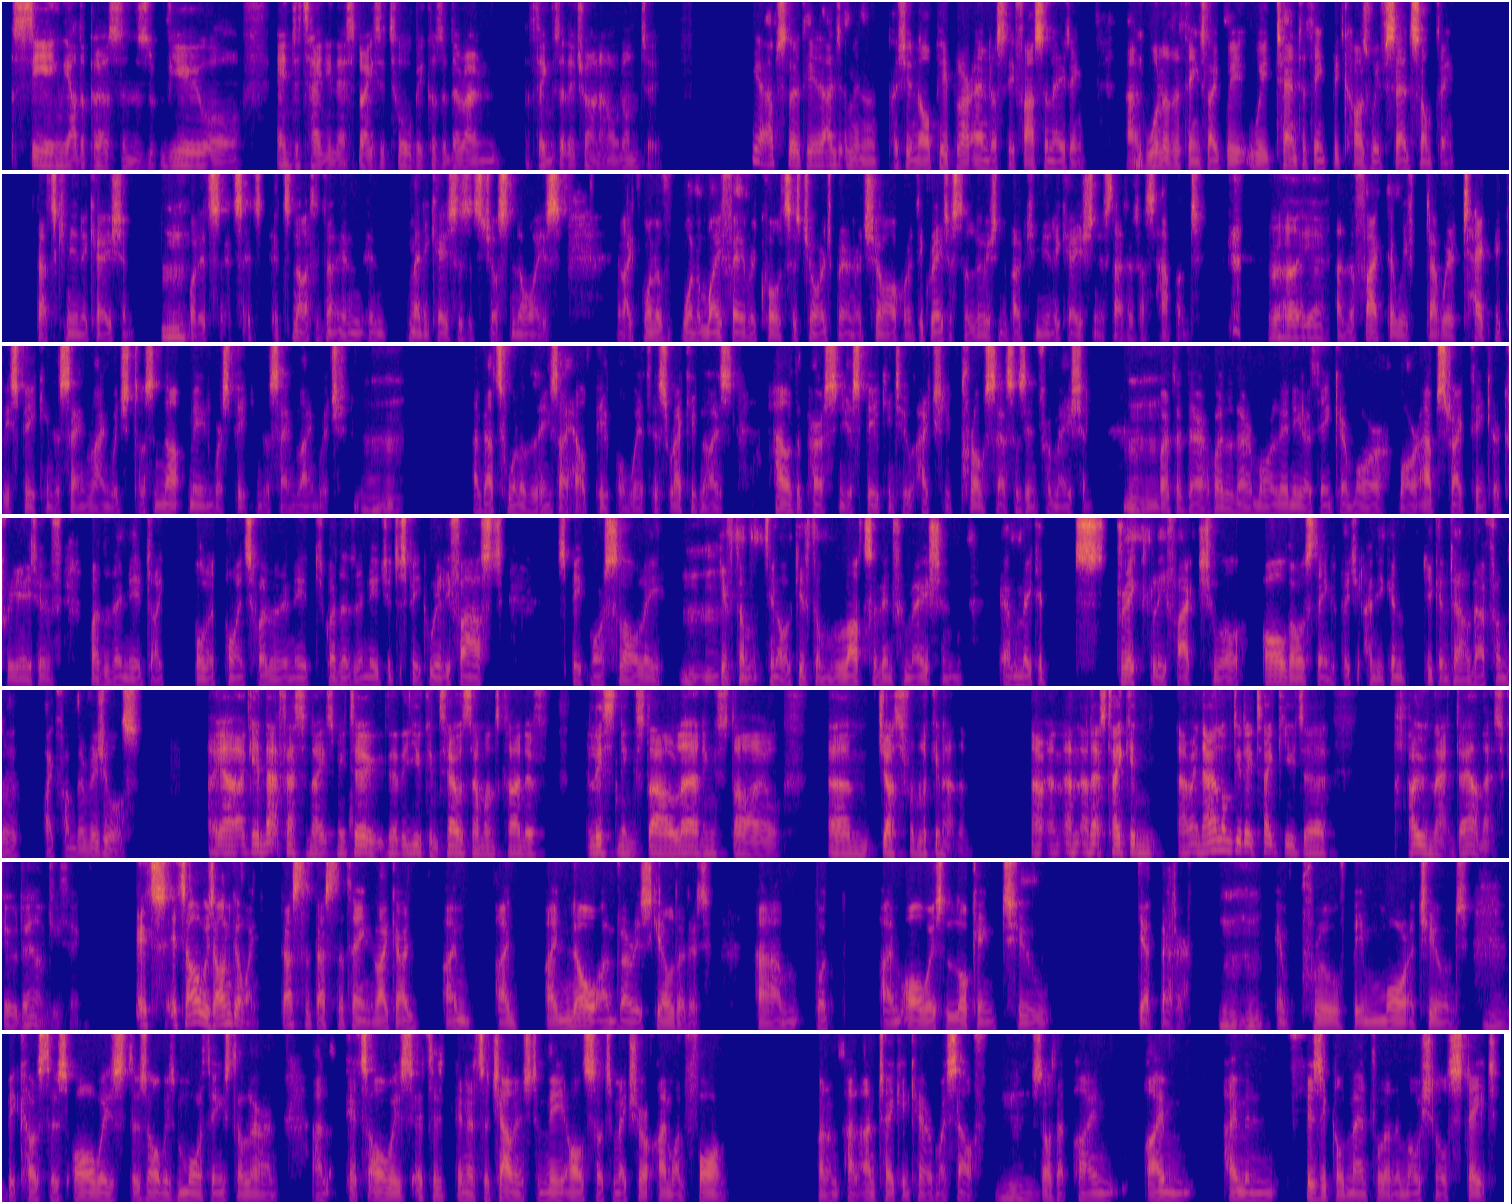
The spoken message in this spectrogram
seeing the other person's view or entertaining their space at all because of their own things that they're trying to hold on to yeah absolutely i mean as you know people are endlessly fascinating and mm-hmm. one of the things like we we tend to think because we've said something that's communication Mm. But it's it's it's it's not. In in many cases, it's just noise. And like one of one of my favorite quotes is George Bernard Shaw, where the greatest illusion about communication is that it has happened. Right. Yeah. And the fact that we've that we're technically speaking the same language does not mean we're speaking the same language. Mm-hmm. And that's one of the things I help people with is recognize how the person you're speaking to actually processes information mm-hmm. whether they're whether they're more linear thinker, more more abstract thinker, creative, whether they need like bullet points, whether they need whether they need you to speak really fast, speak more slowly, mm-hmm. give them you know give them lots of information, and make it strictly factual, all those things. But you, and you can you can tell that from the like from the visuals. Yeah, again, that fascinates me too. That you can tell someone's kind of listening style, learning style, um, just from looking at them. Uh, and, and and that's taken. I mean, how long did it take you to hone that down, that skill down? Do you think? It's it's always ongoing. That's the that's the thing. Like I I'm I I know I'm very skilled at it, um, but I'm always looking to get better, mm-hmm. improve, be more attuned, mm. because there's always there's always more things to learn, and it's always it's a, and it's a challenge to me also to make sure I'm on form and I'm, and I'm taking care of myself mm. so that I'm I'm I'm in physical, mental, and emotional state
